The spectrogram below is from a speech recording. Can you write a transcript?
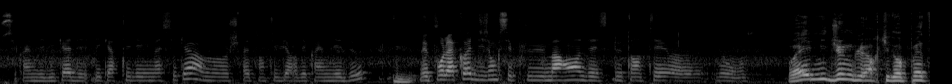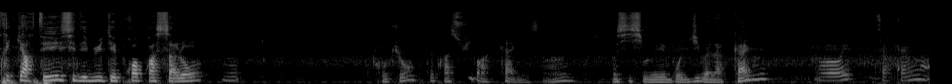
c'est quand même délicat d'é- d'écarter les Imaseka. Moi, je serais tentée de garder quand même les deux. Mm. Mais pour la cote, disons que c'est plus marrant de, de tenter euh, le 11. Ouais, Mi Jungler qui doit pas être écarté. Ses débuts étaient propres à Salon. Mm. Concurrent peut-être à suivre à Cagnes, ça. hein. Je sais pas si Simone Brodji va à la Cagnes. Oh oui, certainement.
